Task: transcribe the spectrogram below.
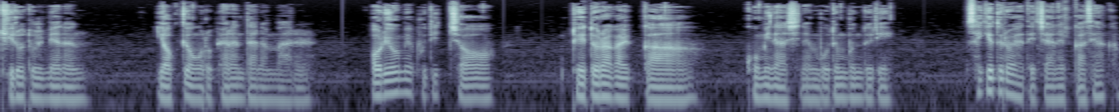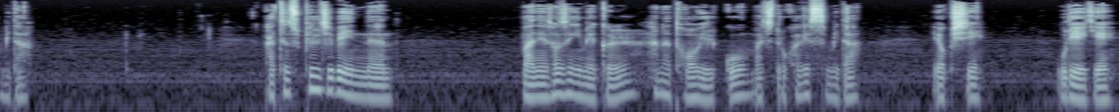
뒤로 돌면은 역경으로 변한다는 말을 어려움에 부딪혀 되돌아갈까 고민하시는 모든 분들이 새겨들어야 되지 않을까 생각합니다. 같은 수필집에 있는 만일 선생님의 글 하나 더 읽고 마치도록 하겠습니다. 역시 우리에게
